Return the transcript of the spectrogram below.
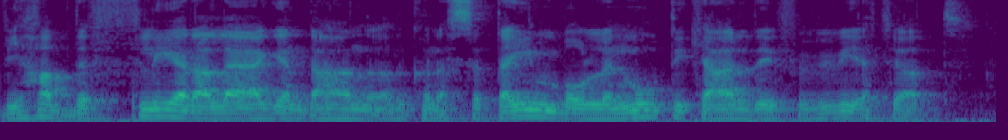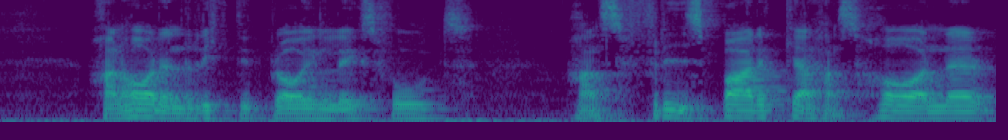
vi hade flera lägen där han hade kunnat sätta in bollen mot Icardi För vi vet ju att Han har en riktigt bra inläggsfot Hans frisparkar, hans hörner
